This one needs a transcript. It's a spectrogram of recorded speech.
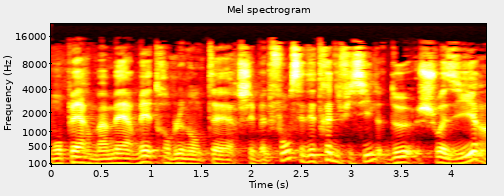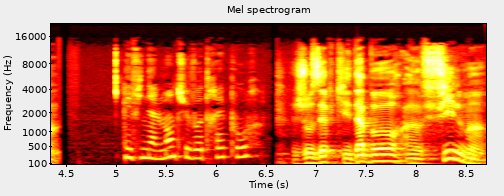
mon père, ma mère, mes tremblements de terre chez Belfond. C'était très difficile de choisir. Et finalement, tu voterais pour? Joseph, qui est d'abord un film,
